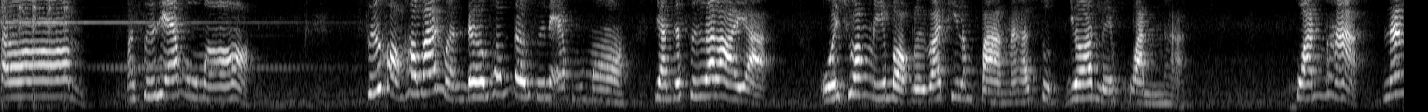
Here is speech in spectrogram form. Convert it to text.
เติม มาซื้อที่แอปมูมอ ซื้อของเข้าบ้านเหมือนเดิมเพิ่มเติมซื้อในแอปมูมอ อยากจะซื้ออะไรอะโอ้ยช่วงนี้บอกเลยว่าที่ลำปางนะคะ สุดยอดเลยควันค่ะ ควันค่ะ นั่ง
